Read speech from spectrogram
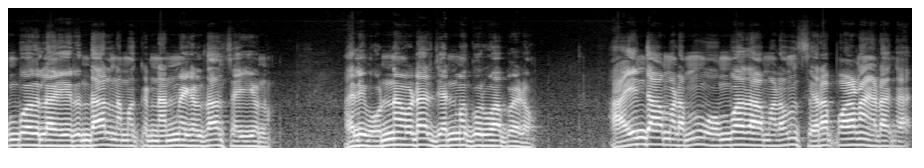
ஒம்போதில் இருந்தால் நமக்கு நன்மைகள் தான் செய்யணும். அதில் ஒன்றை விட ஜென்ம குருவாக போயிடும். ஐந்தாம் இடமும் ஒன்பதாம் இடமும் சிறப்பான இடங்க.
